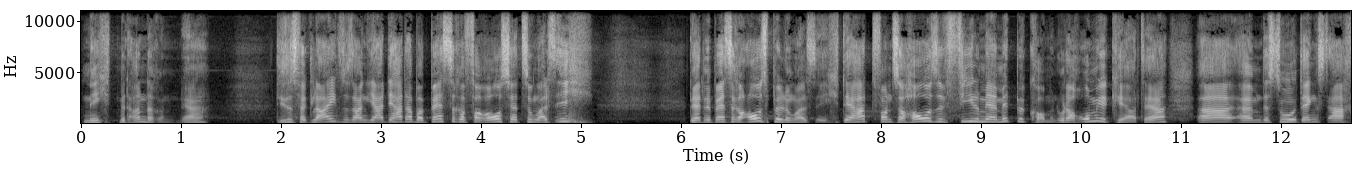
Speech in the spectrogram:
nicht mit anderen. Ja? Dieses Vergleichen zu sagen, ja, der hat aber bessere Voraussetzungen als ich. Der hat eine bessere Ausbildung als ich. Der hat von zu Hause viel mehr mitbekommen. Oder auch umgekehrt, ja? Äh, ähm, dass du denkst, ach,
